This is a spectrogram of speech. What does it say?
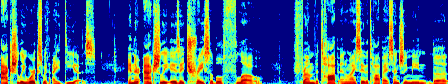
actually works with ideas. And there actually is a traceable flow from the top. And when I say the top, I essentially mean the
